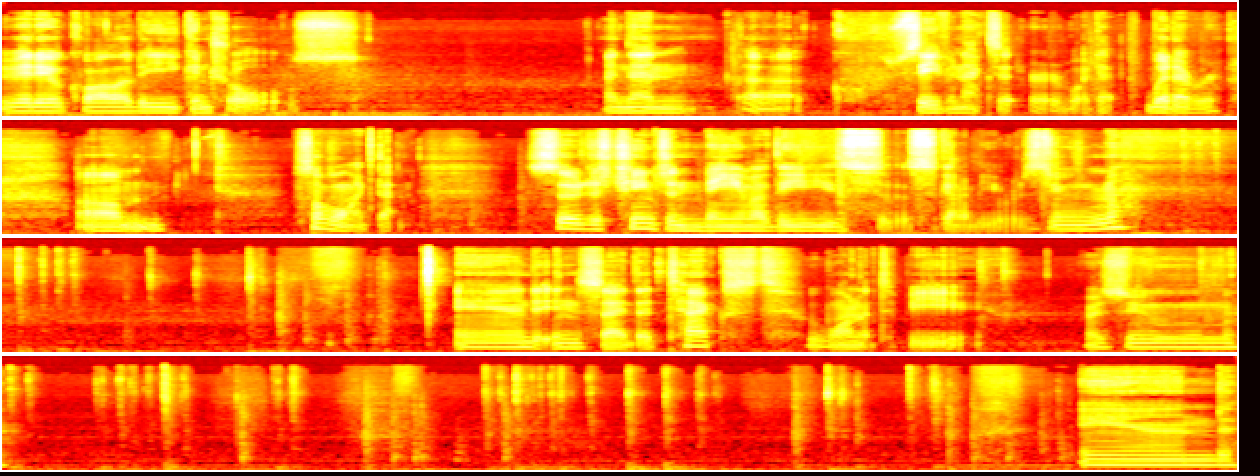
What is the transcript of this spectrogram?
video quality, controls, and then uh, save and exit or whatever, um, something like that. So just change the name of these. So this is gonna be resume. And inside the text, we want it to be resume. And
